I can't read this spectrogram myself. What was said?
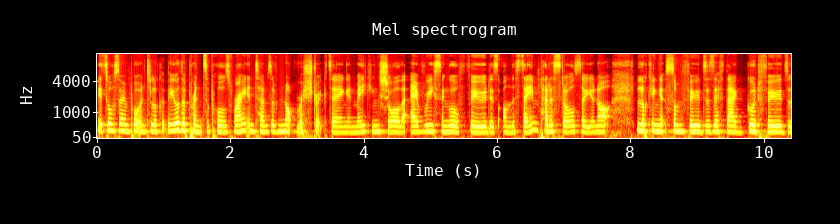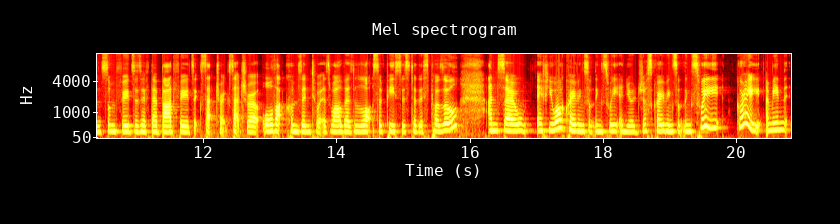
it's also important to look at the other principles, right? In terms of not restricting and making sure that every single food is on the same pedestal. So you're not looking at some foods as if they're good foods and some foods as if they're bad foods, etc., etc. All that comes into it as well. There's lots of pieces to this puzzle. And so if you are craving something, something sweet and you're just craving something sweet, great. I mean,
